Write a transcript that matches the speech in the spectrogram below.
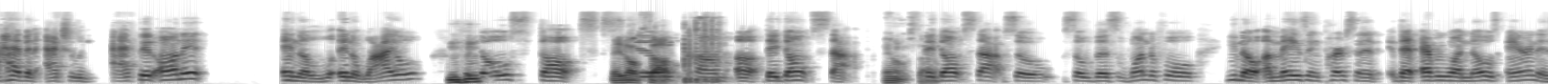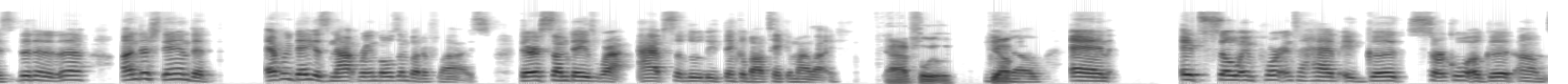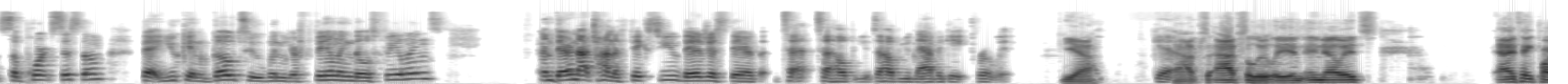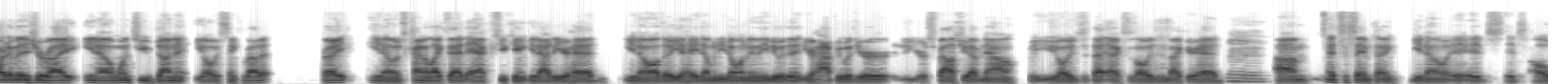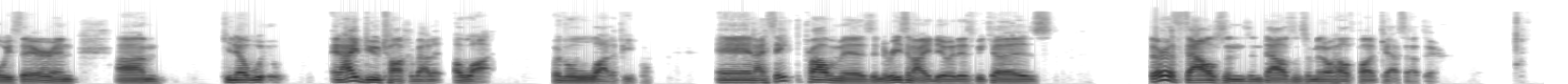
I haven't actually acted on it in a in a while. Mm-hmm. But those thoughts they don't stop. come up. They don't stop. They don't stop. They don't stop. So so this wonderful you know, amazing person that everyone knows Erin is, da, da, da, understand that every day is not rainbows and butterflies. There are some days where I absolutely think about taking my life. Absolutely. You yep. know, and it's so important to have a good circle, a good um, support system that you can go to when you're feeling those feelings. And they're not trying to fix you; they're just there to to help you, to help you navigate through it. Yeah, yeah. Abs- absolutely. And, and, you know, it's, I think part of it is you're right. You know, once you've done it, you always think about it, right? You know, it's kind of like that ex you can't get out of your head. You know, although you hate them and you don't want anything to do with it, and you're happy with your your spouse you have now, but you always that ex is always in the back of your head. Mm-hmm. Um, it's the same thing. You know, it, it's it's always there, and um, you know, w- and I do talk about it a lot with a lot of people. And I think the problem is, and the reason I do it is because there are thousands and thousands of mental health podcasts out there.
